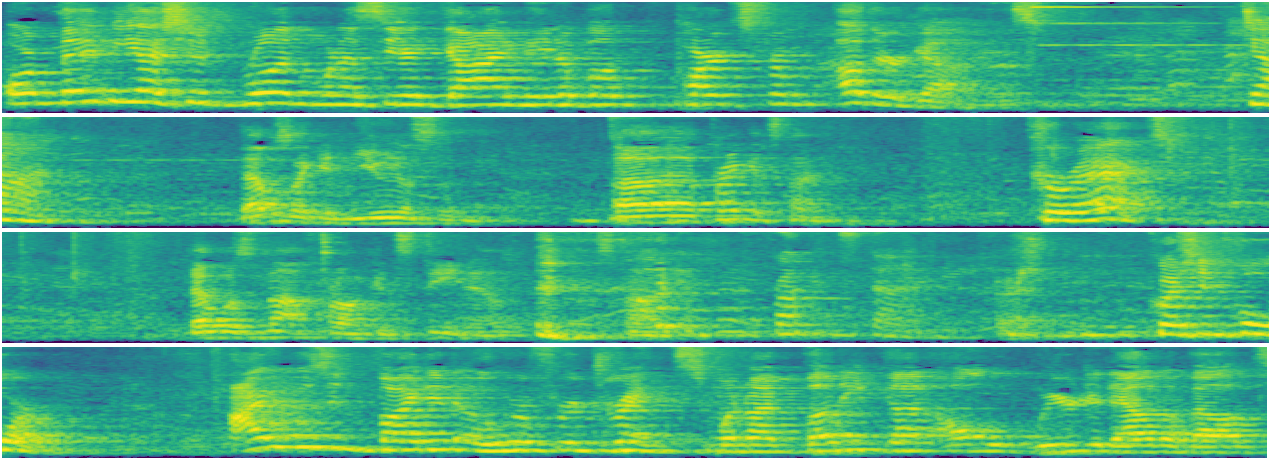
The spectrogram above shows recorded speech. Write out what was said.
or maybe I should run when I see a guy made up of parts from other guys. John. That was like in unison. Uh, Frankenstein. Correct. That was not Frankenstein. That was Frankenstein. Frankenstein. Question four. I was invited over for drinks when my buddy got all weirded out about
